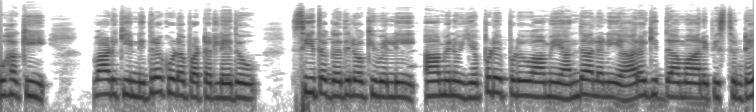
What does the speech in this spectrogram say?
ఊహకి వాడికి నిద్ర కూడా పట్టట్లేదు. సీత గదిలోకి వెళ్ళి ఆమెను ఎప్పుడెప్పుడు ఆమె అందాలని ఆరగిద్దామా అనిపిస్తుంటే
